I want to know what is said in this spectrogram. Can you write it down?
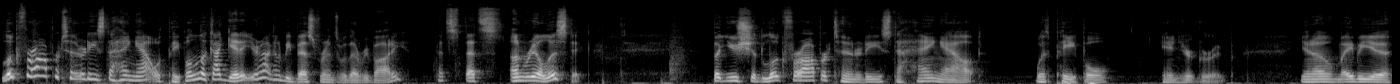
look for opportunities to hang out with people. And look, I get it. You're not going to be best friends with everybody. That's that's unrealistic. But you should look for opportunities to hang out with people in your group. You know, maybe you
